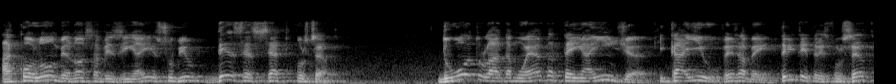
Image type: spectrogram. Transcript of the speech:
A Colômbia, nossa vizinha aí, subiu 17%. Do outro lado da moeda tem a Índia, que caiu, veja bem, 33%,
